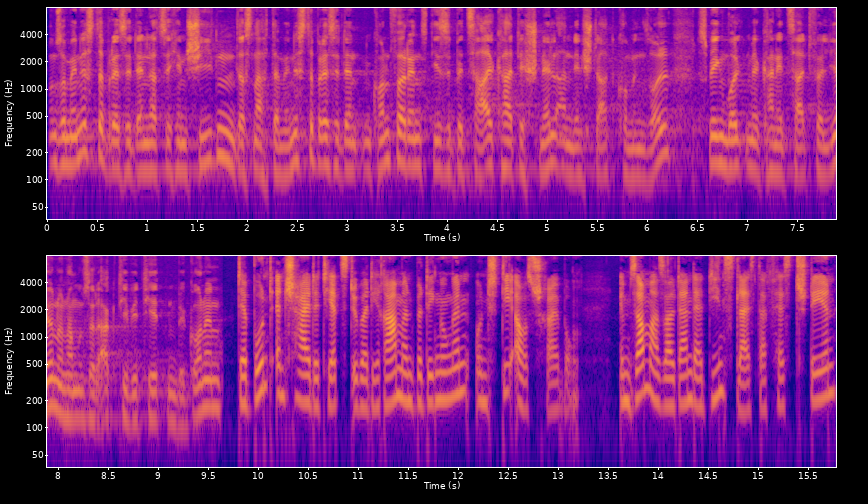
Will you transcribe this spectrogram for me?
Unser Ministerpräsident hat sich entschieden, dass nach der Ministerpräsidentenkonferenz diese Bezahlkarte schnell an den Start kommen soll. Deswegen wollten wir keine Zeit verlieren und haben unsere Aktivitäten begonnen. Der Bund entscheidet jetzt über die Rahmenbedingungen und die Ausschreibung. Im Sommer soll dann der Dienstleister feststehen,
